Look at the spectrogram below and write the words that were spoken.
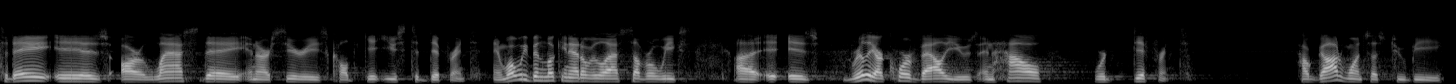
Today is our last day in our series called Get Used to Different. And what we've been looking at over the last several weeks uh, is really our core values and how we're different, how God wants us to be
